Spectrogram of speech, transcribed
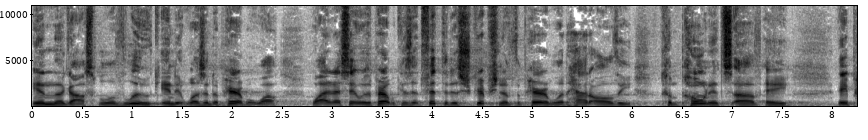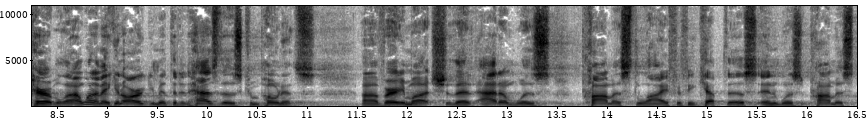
in the Gospel of Luke, and it wasn't a parable. Well, why did I say it was a parable? Because it fit the description of the parable. It had all the components of a, a parable. And I want to make an argument that it has those components uh, very much, that Adam was promised life if he kept this, and was promised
